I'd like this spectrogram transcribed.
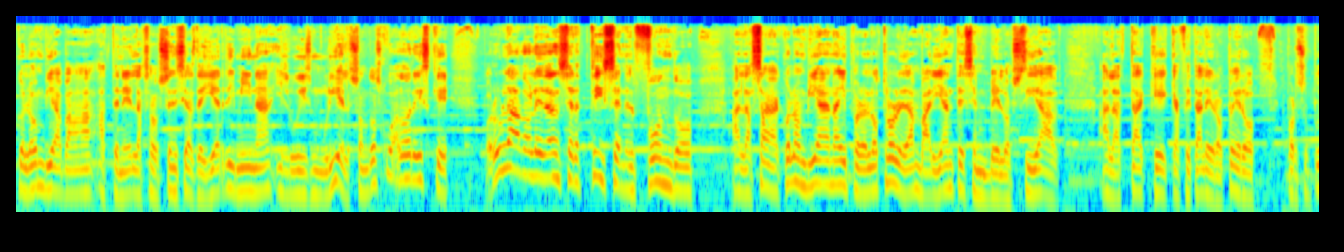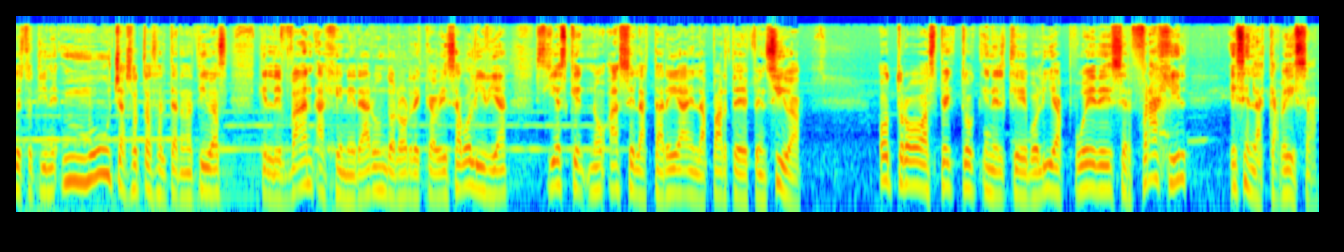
Colombia va a tener las ausencias de Jerry Mina y Luis Muriel. Son dos jugadores que por un lado le dan certeza en el fondo a la saga colombiana y por el otro le dan variantes en velocidad al ataque cafetalero, pero por supuesto tiene muchas otras alternativas que le van a generar un dolor de cabeza a Bolivia si es que no hace la tarea en la parte defensiva. Otro aspecto en el que Bolivia puede ser frágil es en la cabeza.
